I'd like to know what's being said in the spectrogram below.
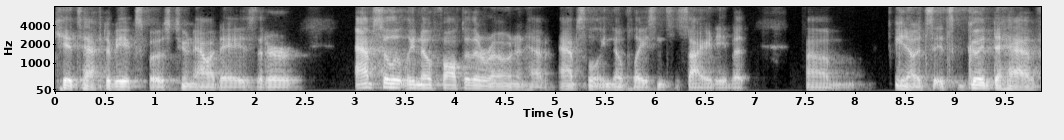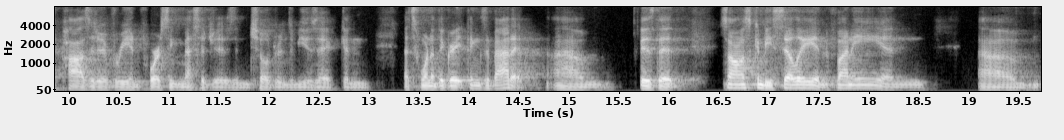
kids have to be exposed to nowadays that are absolutely no fault of their own and have absolutely no place in society but um, you know it's it's good to have positive reinforcing messages in children's music and that's one of the great things about it. Um, is that songs can be silly and funny and um,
